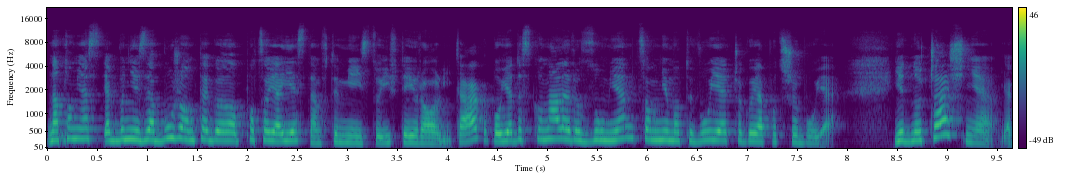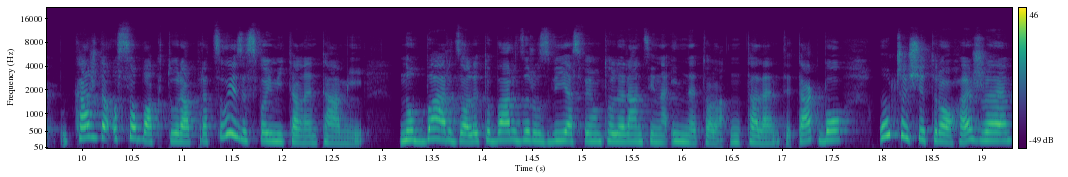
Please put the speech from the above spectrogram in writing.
Natomiast jakby nie zaburzą tego, po co ja jestem w tym miejscu i w tej roli, tak? Bo ja doskonale rozumiem, co mnie motywuje, czego ja potrzebuję. Jednocześnie, jak każda osoba, która pracuje ze swoimi talentami, no bardzo, ale to bardzo rozwija swoją tolerancję na inne to, talenty, tak? Bo uczę się trochę, że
